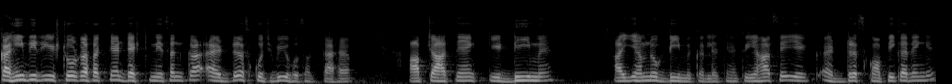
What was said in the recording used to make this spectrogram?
कहीं भी रीस्टोर कर सकते हैं, डेस्टिनेशन का एड्रेस कुछ भी हो सकता है। आप चाहते हैं कि डी में, आइए हम लोग डी में कर लेते हैं। तो यहाँ से एक एड्रेस कॉपी करेंगे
